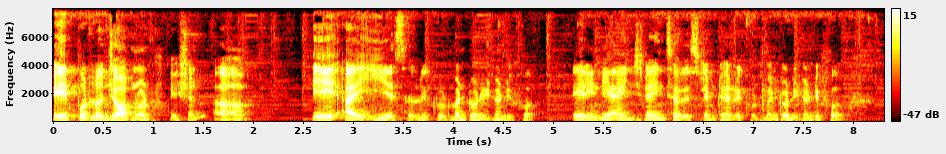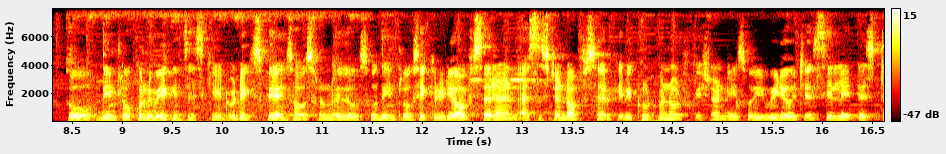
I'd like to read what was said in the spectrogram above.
ఎయిర్పోర్ట్లో job notification AIESL recruitment twenty twenty four Air India engineering service limited recruitment twenty twenty four so దీంట్లో కొన్ని వేకెన్సీస్కి ఎటువంటి ఎక్స్పీరియన్స్ అవసరం లేదు. సో దీంట్లో సెక్యూరిటీ ఆఫీసర్ అండ్ అసిస్టెంట్ ఆఫీసర్కి రిక్రూట్మెంట్ నోటిఫికేషన్ అండి. సో ఈ వీడియో వచ్చేసి latest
